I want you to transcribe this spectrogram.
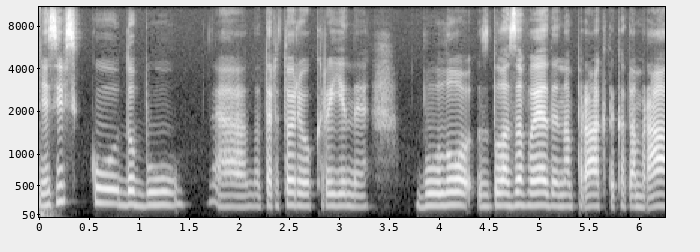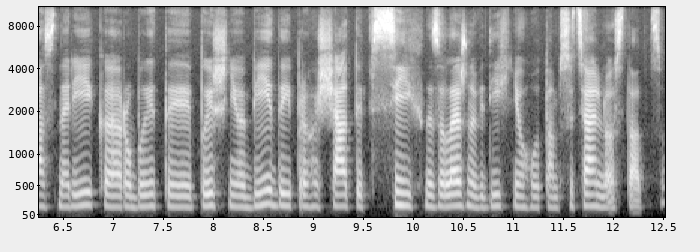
Князівську добу е, на території України було була заведена практика там раз на рік е, робити пишні обіди і пригощати всіх незалежно від їхнього там соціального статусу.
